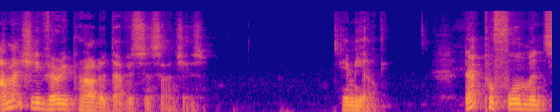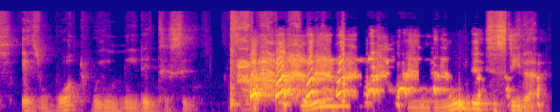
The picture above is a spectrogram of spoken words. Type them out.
I'm actually very proud of Davinson Sanchez. Hear me out. That performance is what we needed to see. we needed to see that.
